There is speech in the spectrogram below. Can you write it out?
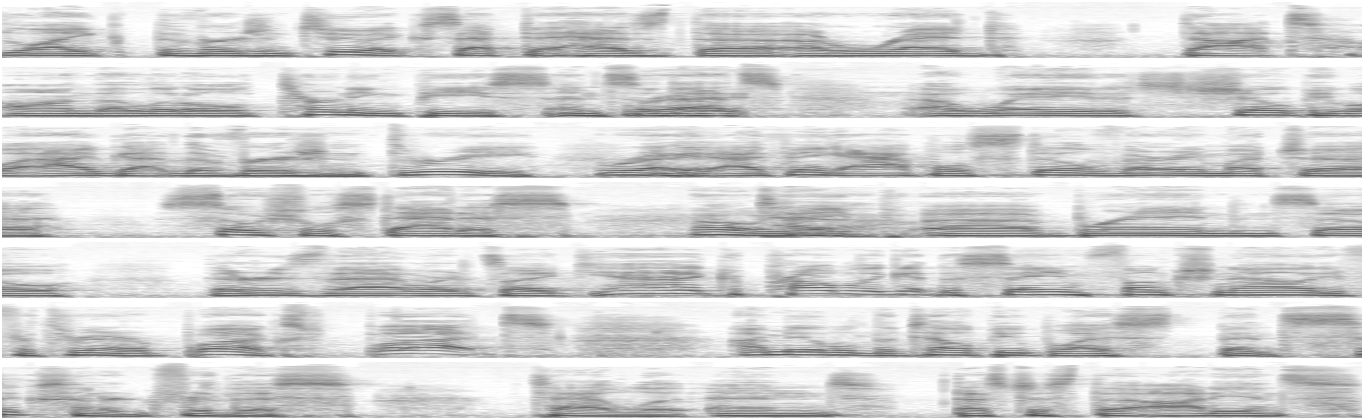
like the version two, except it has the a red dot on the little turning piece, and so Right. that's a way to show people I've got the version three. Right. Like, I think Apple's still very much a social status Oh, type yeah. uh, brand, and so there is that where it's like, yeah, I could probably get the same functionality for three hundred bucks, but I'm able to tell people I spent six hundred for this tablet, and that's just the audience.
